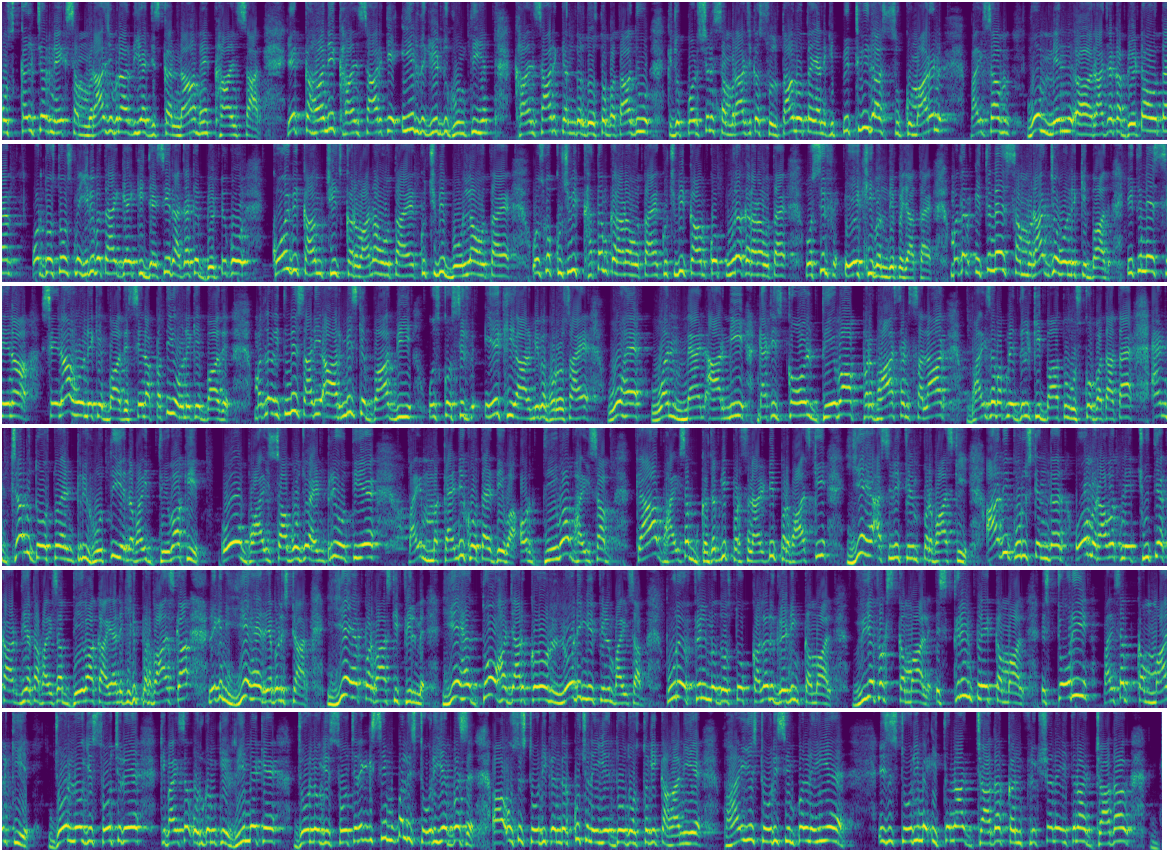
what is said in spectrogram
उस कल्चर ने एक साम्राज्य बना दिया, जिसका नाम है खानसा। खानसार। ये कहानी खानसार के इर्द गिर्द घूमती है। खानसार के अंदर दोस्तों बता दूँ कि जो पर्शियन साम्राज्य का सुल्तान होता है, यानी कि पृथ्वीराज सुकुमारन, भाई साहब, वो मेन राजा का बेटा होता है। और दोस्तों उसमें यह भी बताया गया है कि जैसे राजा के बेटे को कोई भी काम चीज़ करवाना होता है, कुछ भी बोलना होता है, उसको कुछ भी खत्म कराना होता है, कुछ भी काम को पूरा कराना होता है, वो सिर्फ़ एक ही बंदे पे जाता है। मतलब इतने साम्राज्य होने के बाद, इतने सेना सेना होने के बाद, सेनापति होने के बाद मतलब इतने सारे सारी आर्मीज के बाद भी उसको सिर्फ़ एक ही आर्मी पे भरोसा है। वो है one man army that is called Deva Prabhas and Salaar भाई साहब, अपने दिल की बात उसको बताता है। एंड जब दोस्तों एंट्री होती है ना भाई देवा की, ओ भाई साहब, वो जो एंट्री होती है, भाई मैकेनिक होता है देवा और देवा भाई साहब, क्या भाई साहब गजब की पर्सनालिटी प्रभास की? ये है असली फ़िल्म प्रभास की। आदि पुरुष के अंदर ओम रावत ने चूतिया काट दिया था भाई साहब देवा का, यानी कि प्रभास का। लेकिन ये है रेबल स्टार ये है प्रभास की फ़िल्म ये है 2000 करोड़ लोडिंग फ़िल्म भाई साहब। पूरे फ़िल्म में दोस्तों कलर ग्रेडिंग कमाल वीएफएक्स कमाल स्क्रीन प्ले कमाल स्टोरी भाई साहब कमाल की है। जो लोग ये सोच रहे हैं कि भाई साहब उर्गम की रीमेक है जो लोग ये सोच रहे हैं कि सिंपल स्टोरी है बस आ, उस स्टोरी के अंदर कुछ नहीं है दो दोस्तों की कहानी है। भाई ये स्टोरी सिंपल नहीं है। इस स्टोरी में इतना ज़्यादा कंफ्लिक्शन है इतना ज़्यादा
